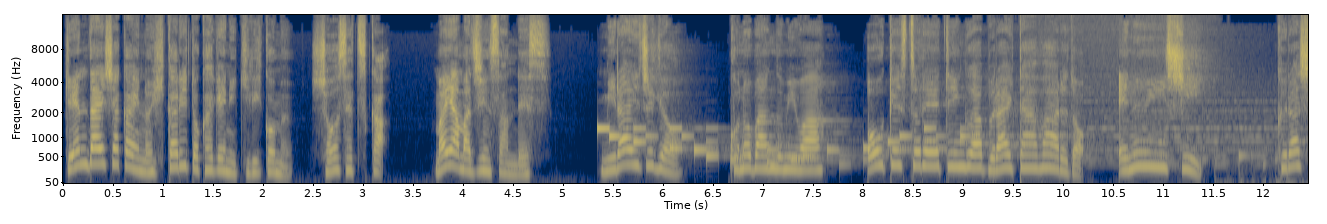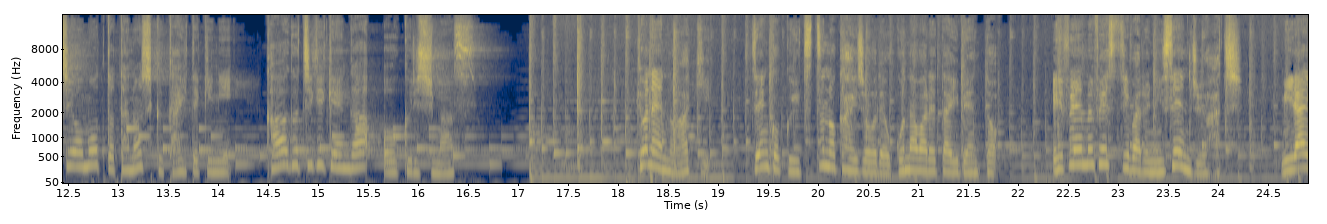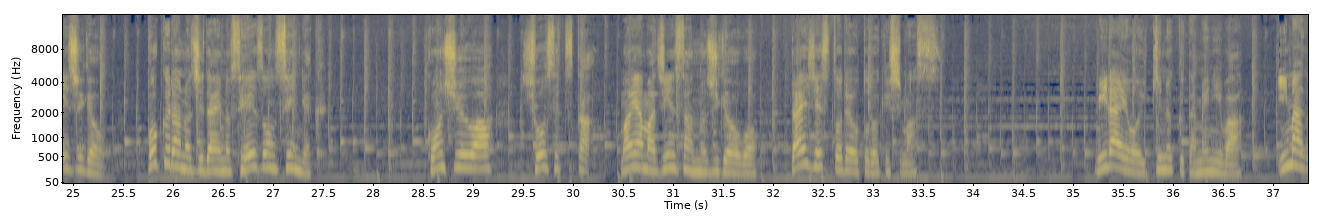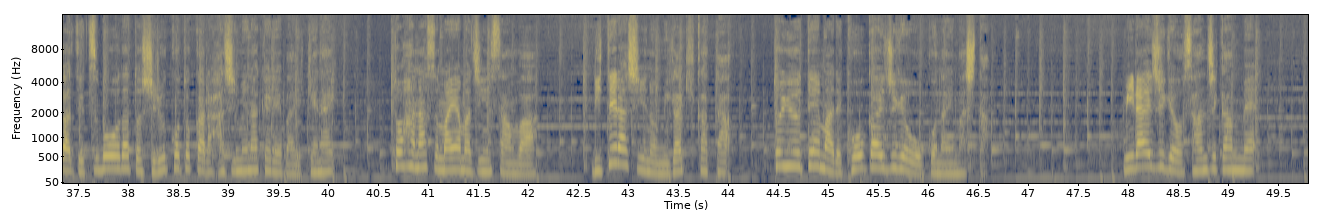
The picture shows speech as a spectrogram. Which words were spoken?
現代社会の光と影に切り込む小説家、真山仁さんです。未来授業。この番組は、オーケストレーティング・ア・ブライター・ワールド NEC 暮らしをもっと楽しく快適に川口義賢がお送りします去年の秋全国5つの会場で行われたイベント FM フェスティバル2018未来授業僕らの時代の生存戦略今週は小説家真山仁さんの授業をダイジェストでお届けします。未来を生き抜くためには今が絶望だと知ることから始めなければいけないと話す真山仁さんはリテラシーの磨き方というテーマで公開授業を行いました。未来授業3時間目。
